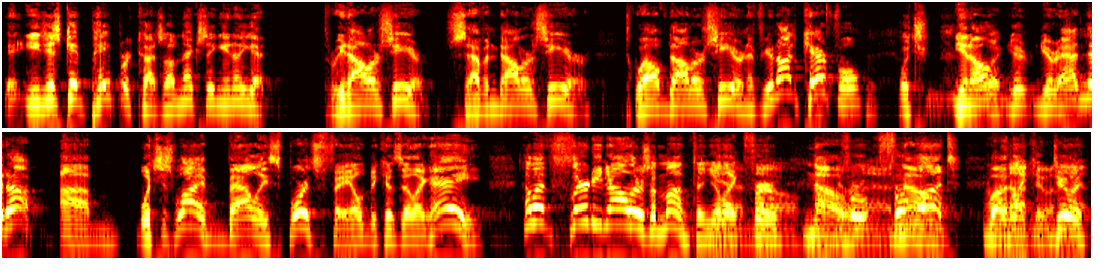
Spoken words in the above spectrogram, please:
you just get paper cuts. Well, next thing you know, you get three dollars here, seven dollars here, twelve dollars here, and if you're not careful, Which you know look, you're you're adding it up. um, which is why Bally Sports failed because they're like, hey, how about thirty dollars a month? And you're Yeah, like, for no, not No. for, for No. what? Well, and not like doing doing that.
